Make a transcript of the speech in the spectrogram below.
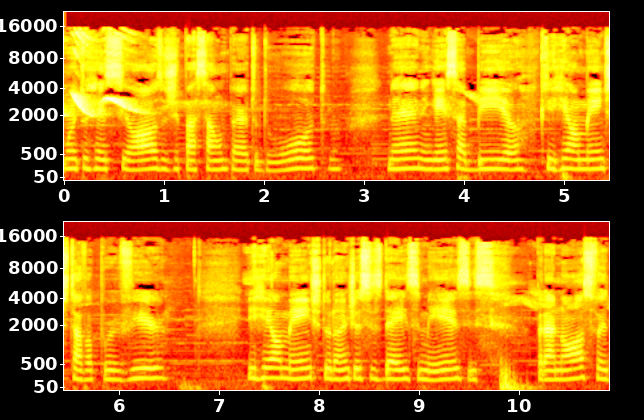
muito receosos de passar um perto do outro, né? Ninguém sabia o que realmente estava por vir. E realmente, durante esses dez meses, para nós foi,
